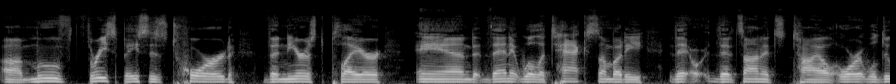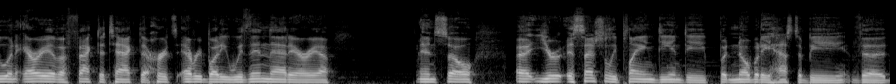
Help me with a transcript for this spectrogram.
uh, move three spaces toward the nearest player and then it will attack somebody that that's on its tile or it will do an area of effect attack that hurts everybody within that area. And so uh, you're essentially playing D&D but nobody has to be the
